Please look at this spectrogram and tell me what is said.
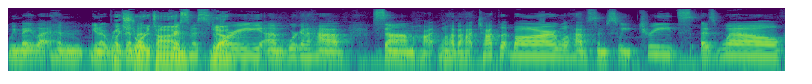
we may let him you know read Like them story a time. Christmas Yeah. story. Um, we're gonna have some hot. We'll have a hot chocolate bar. We'll have some sweet treats as well.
